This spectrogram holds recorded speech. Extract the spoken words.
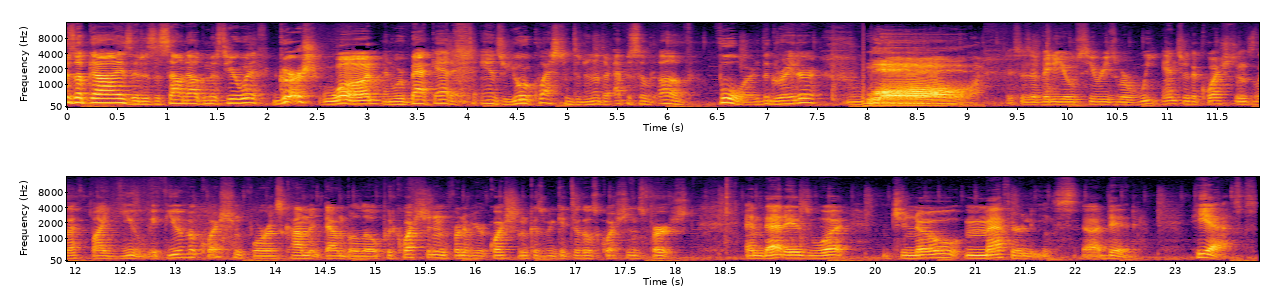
is up, guys? It is the Sound Alchemist here with, Gershwin. and we're back at it to answer your questions in another episode of For the Greater. This is a video series where we answer the questions left by you. If you have a question for us, comment down below. Put question in front of your question because we get to those questions first. And that is what Jano Matherly uh, did. He asks,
